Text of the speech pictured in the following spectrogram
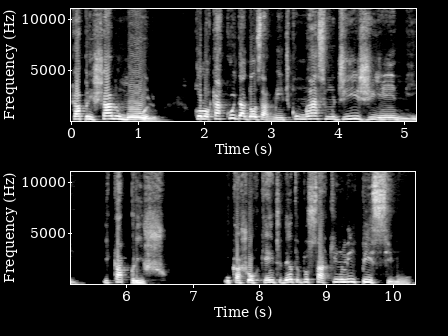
caprichar no molho, colocar cuidadosamente, com o máximo de higiene e capricho, o cachorro quente dentro do saquinho limpíssimo,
